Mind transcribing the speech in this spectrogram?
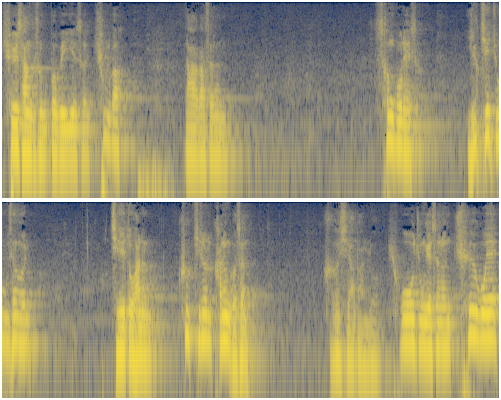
최상승법에 의해서 출가 나아가서는 성불해서 일체 중생을 제도하는 그 길을 가는 것은 그것이야말로 효 중에서는 최고의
